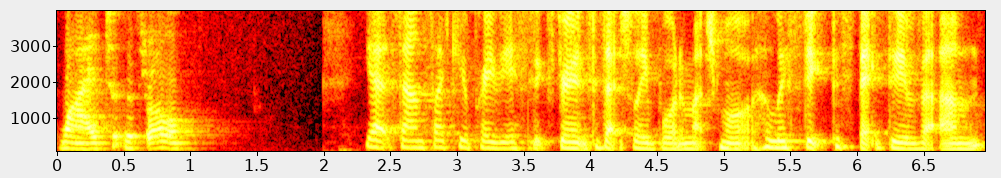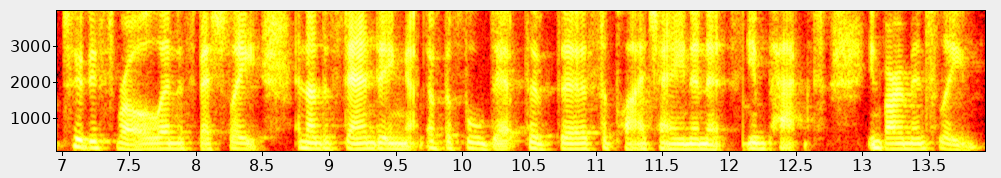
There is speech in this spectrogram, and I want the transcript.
why I took this role. Yeah, it sounds like your previous experience has actually brought a much more holistic perspective um, to this role, and especially an understanding of the full depth of the supply chain and its impact environmentally.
